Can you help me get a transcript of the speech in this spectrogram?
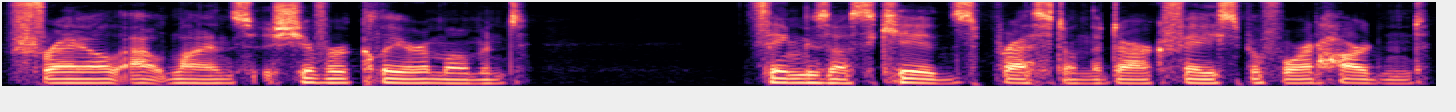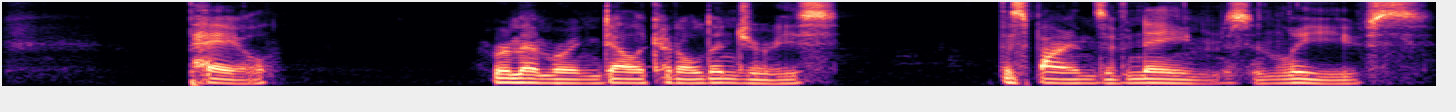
frail outlines shiver clear a moment things us kids pressed on the dark face before it hardened, pale, remembering delicate old injuries, the spines of names and leaves.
